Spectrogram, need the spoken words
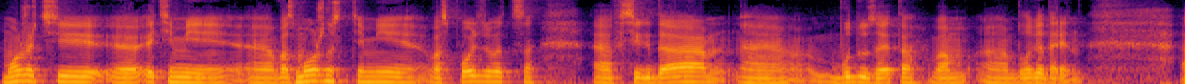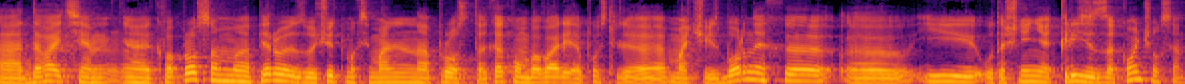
Можете этими возможностями воспользоваться. Всегда буду за это вам э, благодарен. Э, давайте э, к вопросам. Первый звучит максимально просто. Как вам Бавария после матчей сборных и уточнение, кризис закончился?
